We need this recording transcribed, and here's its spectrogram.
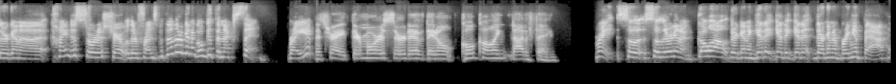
they're going to kind of sort of share it with their friends, but then they're going to go get the next thing, right? That's right. They're more assertive. They don't cold calling, not a thing. Right. So so they're going to go out, they're going to get it, get it, get it, they're going to bring it back.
